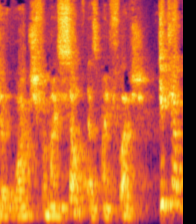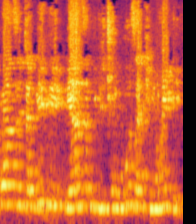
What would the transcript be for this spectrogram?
to watch for myself. That's my flesh. kitu ya kwanza itabidi nianze kujichunguza kimwili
